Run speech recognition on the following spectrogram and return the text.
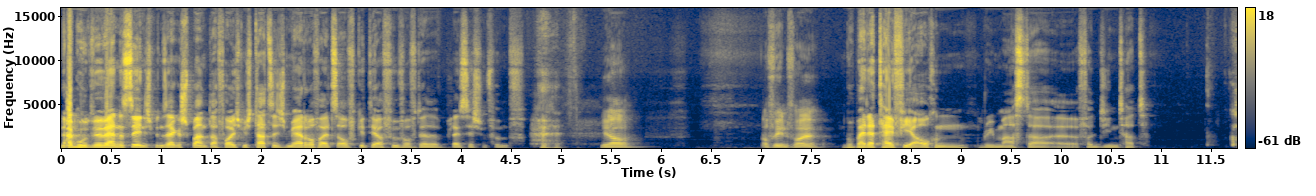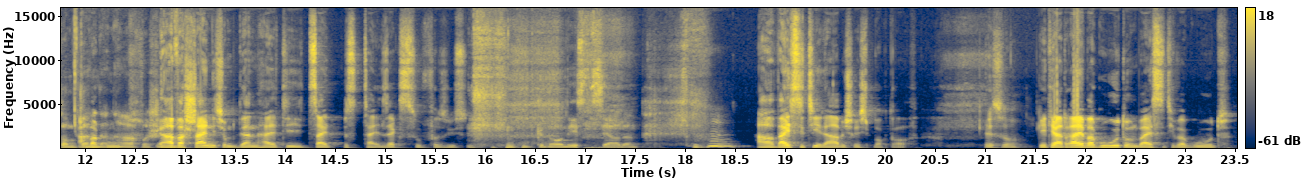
Na gut, wir werden es sehen. Ich bin sehr gespannt. Da freue ich mich tatsächlich mehr drauf als auf GTA 5 auf der PlayStation 5. Ja. Auf jeden Fall. Wobei der Teil 4 auch ein Remaster äh, verdient hat. Kommt dann Aber danach gut. Ja, wahrscheinlich, um dann halt die Zeit bis Teil 6 zu versüßen. genau, nächstes Jahr dann. Aber Vice City, da habe ich richtig Bock drauf. Ist so. GTA 3 war gut und Vice City war gut.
